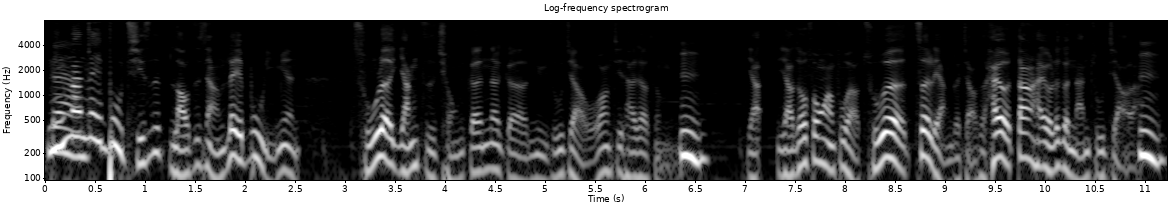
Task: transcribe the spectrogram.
那那部其实老实讲，那部里面。除了杨紫琼跟那个女主角，我忘记她叫什么名字。嗯，亚亚洲疯狂富豪，除了这两个角色，还有当然还有那个男主角啦。嗯，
